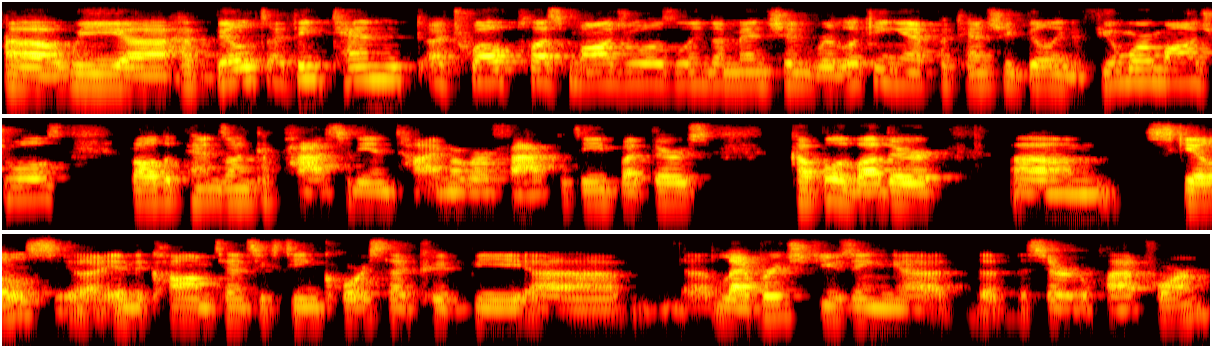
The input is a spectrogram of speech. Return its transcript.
Uh, we uh, have built, I think, 10, uh, 12 plus modules, Linda mentioned. We're looking at potentially building a few more modules. It all depends on capacity and time of our faculty, but there's a couple of other um, skills uh, in the COM 1016 course that could be uh, leveraged using the, the Cerego platform.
